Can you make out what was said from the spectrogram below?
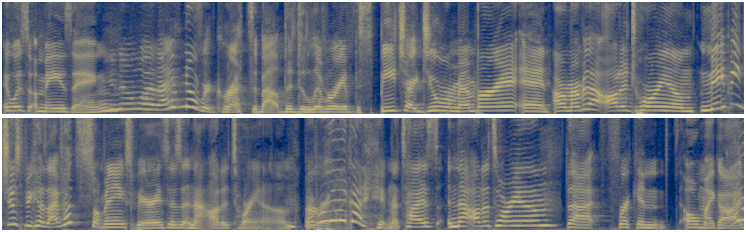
it was amazing. You know what? I have no regrets about the delivery of the speech. I do remember it, and I remember that auditorium. Maybe just because I've had so many experiences in that auditorium. Remember when I got hypnotized in that auditorium? that freaking oh my gosh.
